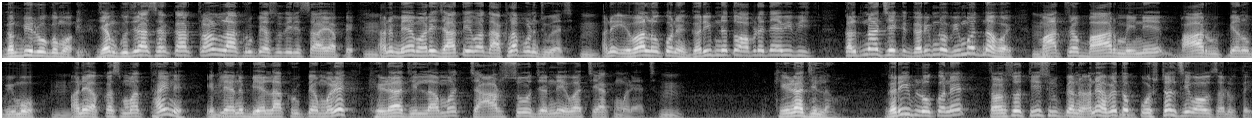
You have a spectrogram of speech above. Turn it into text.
ગંભીર રોગોમાં. જેમ ગુજરાત સરકાર ત્રણ લાખ રૂપિયા સુધીની સહાય આપે અને મેં મારી જાતે એવા દાખલા પણ જોયા છે. અને એવા લોકોને ગરીબને તો આપણે ત્યાં એવી કલ્પના છે કે ગરીબનો વીમો જ ના હોય. માત્ર બાર મહિને બાર રૂપિયાનો વીમો. અને અકસ્માત થાય ને એટલે એને બે લાખ રૂપિયા મળે. ખેડા જિલ્લામાં ચારસો જણને એવા ચેક મળ્યા છે. ખેડા જિલ્લામાં. ગરીબ લોકોને ત્રણસો ત્રીસ રૂપિયાનો. અને હવે તો પોસ્ટલ સેવાઓ શરૂ થઈ.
